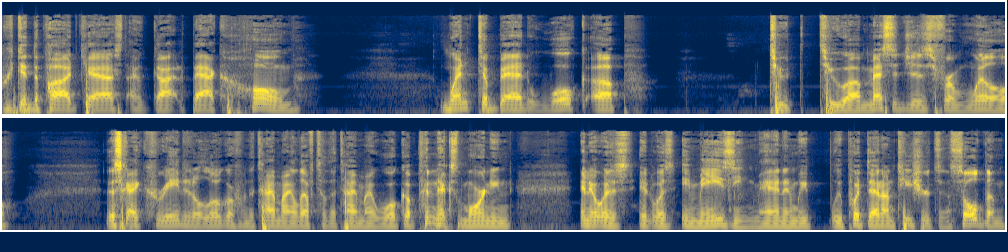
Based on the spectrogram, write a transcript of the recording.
We did the podcast. I got back home, went to bed, woke up to to uh, messages from Will. This guy created a logo from the time I left to the time I woke up the next morning and it was it was amazing, man. And we we put that on T-shirts and sold them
